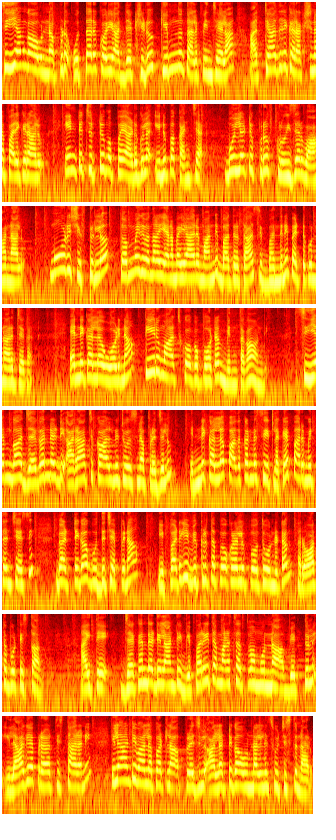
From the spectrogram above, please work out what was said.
సీఎంగా ఉన్నప్పుడు ఉత్తర కొరియా అధ్యక్షుడు కిమ్ను తలపించేలా అత్యాధునిక రక్షణ పరికరాలు ఇంటి చుట్టూ ముప్పై అడుగుల ఇనుప కంచె బుల్లెట్ ప్రూఫ్ క్రూయిజర్ వాహనాలు మూడు షిఫ్టుల్లో తొమ్మిది వందల ఎనభై ఆరు మంది భద్రతా సిబ్బందిని పెట్టుకున్నారు జగన్. ఎన్నికల్లో ఓడినా తీరు మార్చుకోకపోవటం వింతగా ఉంది. సీఎంగా జగన్ రెడ్డి అరాచకాలను చూసిన ప్రజలు ఎన్నికల్లో పదకొండు సీట్లకే పరిమితం చేసి గట్టిగా బుద్ధి చెప్పినా ఇప్పటికీ వికృత పోకడలు పోతూ ఉండటం రోత పుట్టిస్తోంది. అయితే జగన్ రెడ్డి లాంటి విపరీత మనస్తత్వం ఉన్న వ్యక్తులు ఇలాగే ప్రవర్తిస్తారని ఇలాంటి వాళ్ళ పట్ల ప్రజలు అలర్ట్గా ఉండాలని సూచిస్తున్నారు.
